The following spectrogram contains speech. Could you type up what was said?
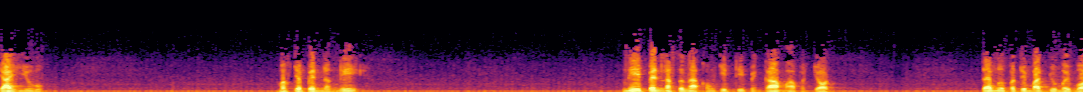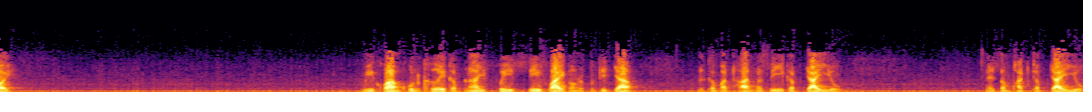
ใจอยู่ มักจะเป็นดังนี้ นี่เป็นลักษณะของจิตที่เป็นกามาประจรแต่เมื่อปฏิบัติอยู่บ่อยๆ มีความคุ้นเคยกับนายฝีสีไฟของพระพุทธเจ้าหรือกรรมฐานมาสีกับใจอยู่ ให้สัมผัสกับใจอยู่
